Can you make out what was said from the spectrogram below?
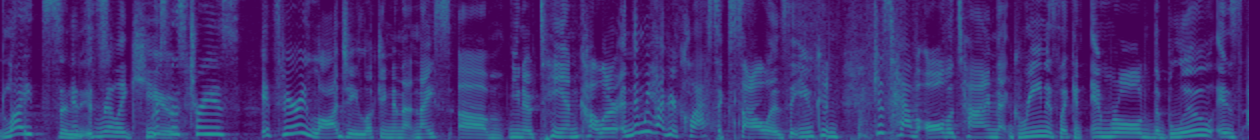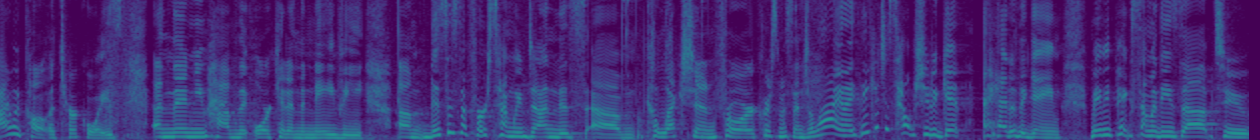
lights and It's really cute. Christmas trees. It's very lodgy looking in that nice, um, you know, tan color. And then we have your classic solids that you can just have all the time. That green is like an emerald. The blue is, I would call it a turquoise. And then you have the orchid and the navy. Um, this is the first time we've done this um, collection for Christmas in July. And I think it just helps you to get ahead of the game. Maybe pick some of these up to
